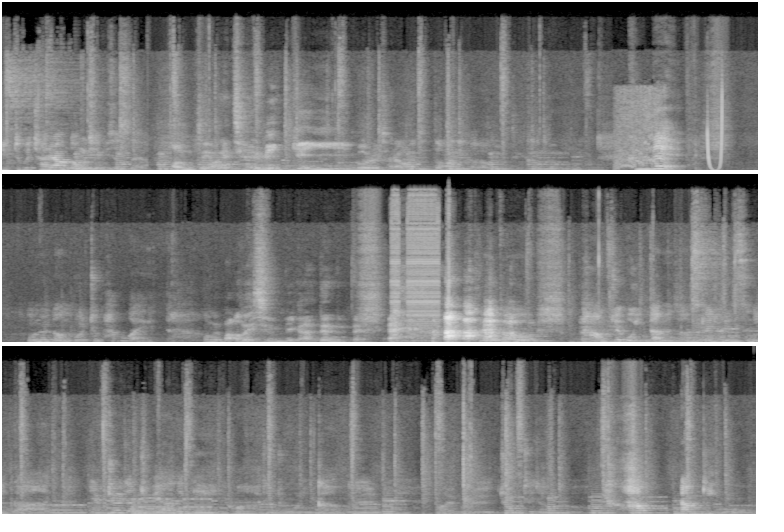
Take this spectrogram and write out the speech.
유튜브 촬영 너무 재밌었어요. 아무튼 형이 재밌게 이거를 촬영을 했다고 하니까 되게 감동이야. 근데 오늘 넌 뭘 좀 하고 가야겠다. 오늘 마음의 준비가 안 됐는데. 어, 그래도 다음 주에 뭐 있다면서 스케줄 있으니까 일주일 전쯤에 하는 게 효과가 가장 좋으니까 오늘 얼굴을 총체적으로 확 당기고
